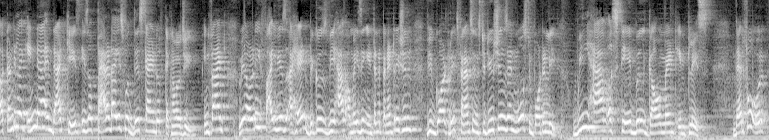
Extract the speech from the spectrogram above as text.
a country like India, in that case, is a paradise for this kind of technology. In fact, we are already five years ahead because we have amazing internet penetration, we've got rich financial institutions, and most importantly, we have a stable government in place. Therefore,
